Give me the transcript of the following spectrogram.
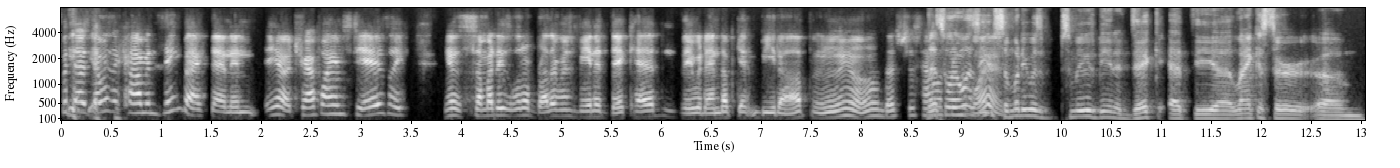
But that, that was a common thing back then. And, you know, Trappe YMCA is like, you know, somebody's little brother was being a dickhead. They would end up getting beat up. And, you know, that's just how That's what it was. Yeah. Somebody was somebody was being a dick at the uh, Lancaster um,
